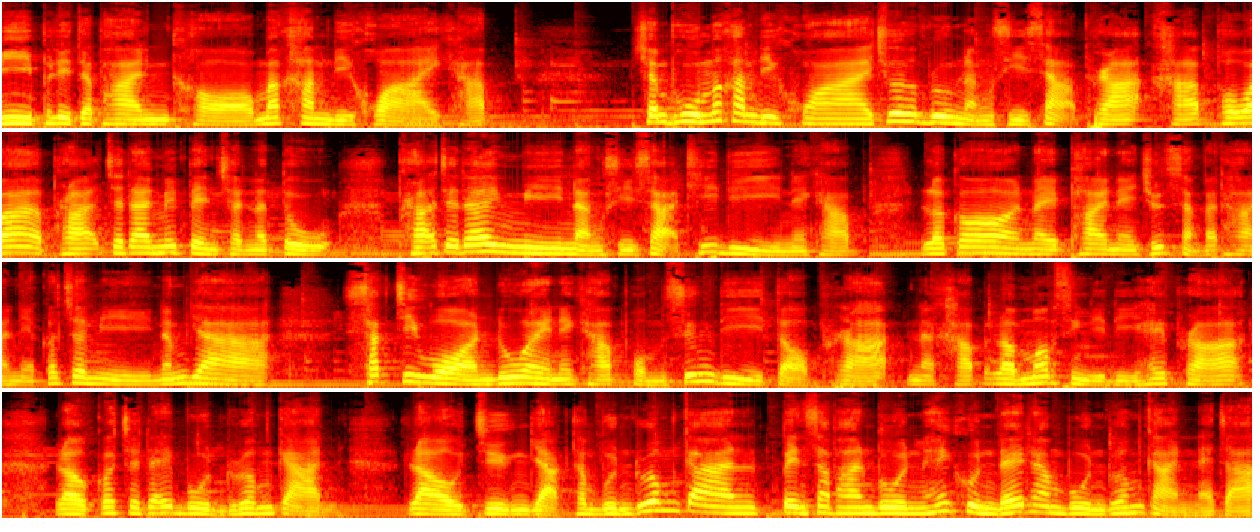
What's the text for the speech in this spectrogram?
มีผลิตภัณฑ์ของมะคำดีควายครับแชมพูมะคำดีควายช่วยบำรุงหนังศีรษะพระครับ เพราะว่าพระจะได้ไม่เป็นชันตุ พระจะได้มีหนังศีรษะที่ดีนะครับ แล้วก็ในภายในชุดสังฆทานเนี่ยก็จะมีน้ำยา ซักจีวรด้วยนะครับผมซึ่งดีต่อพระนะครับ เรามอบสิ่งดีๆ ให้พระเราก็จะได้บุญร่วมกัน เราจึงอยากทำบุญร่วมกัน เป็นสะพานบุญให้คุณได้ทำบุญร่วมกันนะจ๊ะ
